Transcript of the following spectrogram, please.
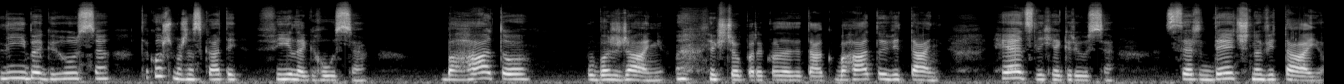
Liebe Grüße, також можна сказати Viele Grüße. Багато побажань, якщо перекладати так, багато вітань. Herzliche Grüße. Сердечно вітаю.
